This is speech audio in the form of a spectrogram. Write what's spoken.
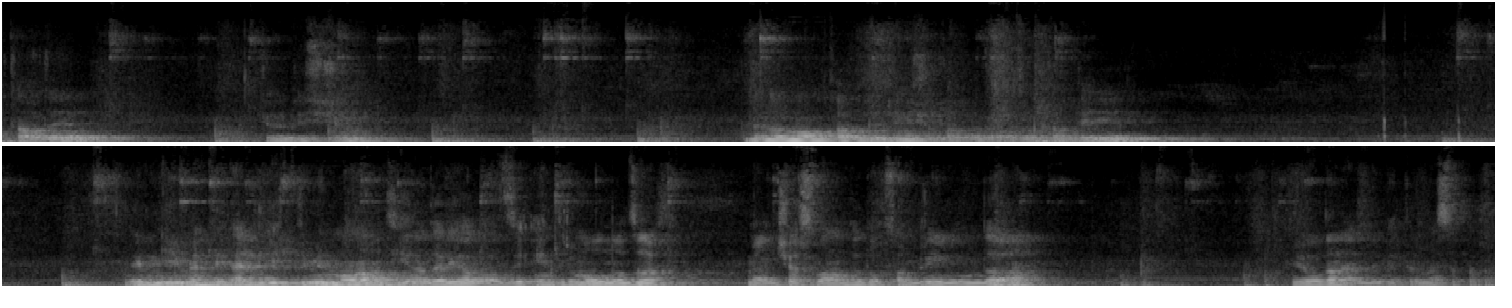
otaqdır. Gördüyünüz kimi. Da normal otaqdır, geniş otaqdır, az otaq deyil. Evin qiyməti 57 min manat, yenə də real alıcı endirim olunacaq. Məlik Aslanov da 91 yılında. Yoldan 50 metr məsafədə.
